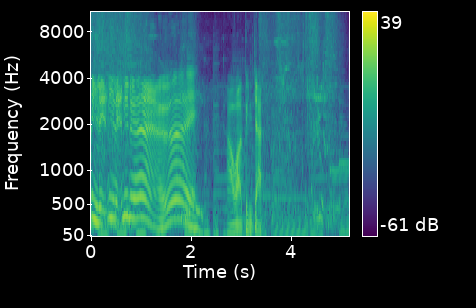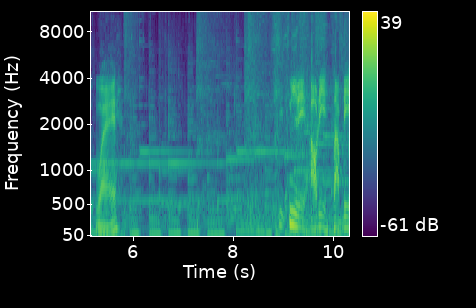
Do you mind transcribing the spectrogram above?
นี่แหละนี่แหละนี่แน่เฮ้ย เอาว่ะตึงจัด สวย นี่ดิเอาดิ สับดิ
